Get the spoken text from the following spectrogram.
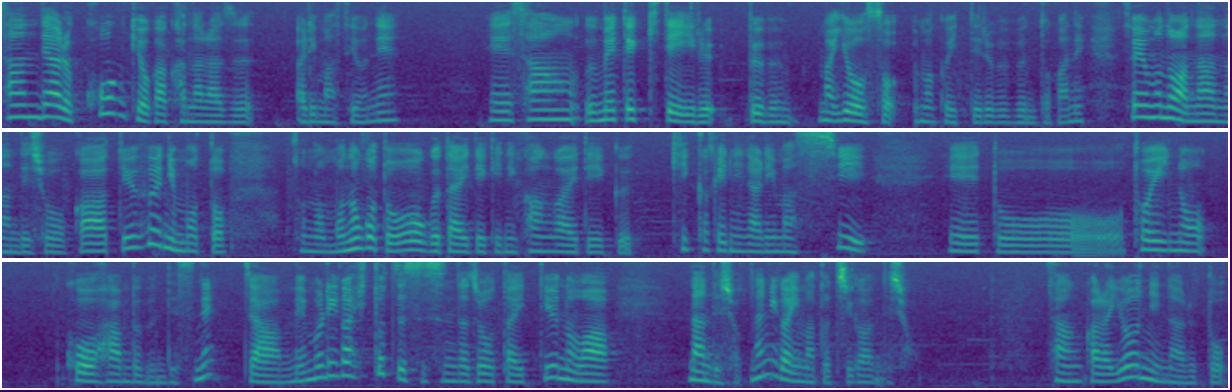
3である根拠が必ずありますよね。えー、3埋めてきている部分、まあ、要素うまくいっている部分とかねそういうものは何なんでしょうかっていうふうにもっとその物事を具体的に考えていくきっかけになりますし、えーと、問いの後半部分ですね。じゃあメモリが1つ進んだ状態っていうのは何でしょう？何が今と違うんでしょう？3から4になると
